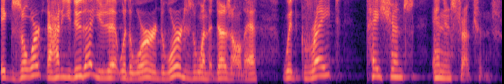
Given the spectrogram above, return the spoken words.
exhort. Now, how do you do that? You do that with the word. The word is the one that does all that with great patience and instructions.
